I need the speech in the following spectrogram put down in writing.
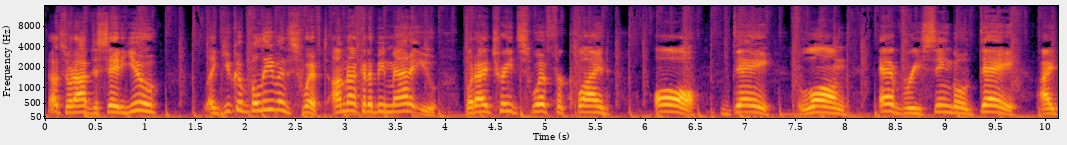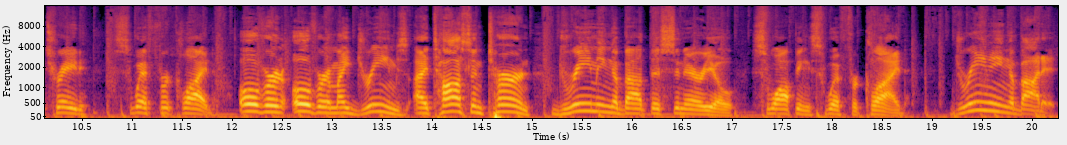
That's what I have to say to you. Like, you could believe in Swift. I'm not going to be mad at you. But I trade Swift for Clyde all day long. Every single day, I trade Swift for Clyde. Over and over in my dreams, I toss and turn, dreaming about this scenario, swapping Swift for Clyde. Dreaming about it.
